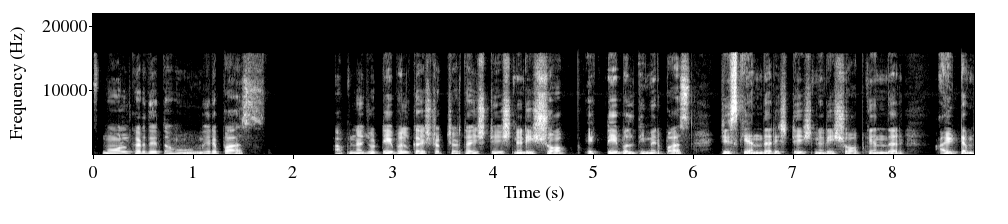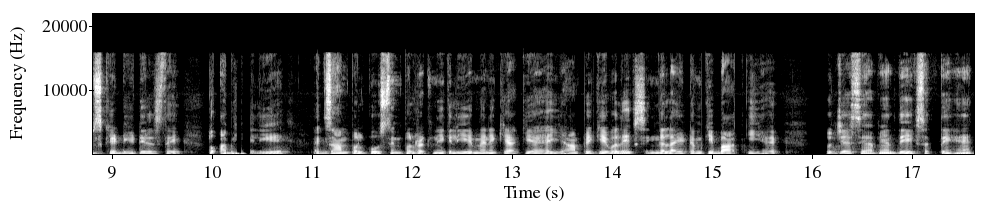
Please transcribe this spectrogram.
स्मॉल कर देता हूँ मेरे पास। अपना जो टेबल का स्ट्रक्चर था स्टेशनरी शॉप एक टेबल थी मेरे पास, जिसके अंदर स्टेशनरी शॉप के अंदर आइटम्स के डिटेल्स थे। तो अभी के लिए एग्ज़ाम्पल को सिंपल रखने के लिए मैंने क्या किया है, यहाँ पे केवल एक सिंगल आइटम की बात की है। तो जैसे आप यहाँ देख सकते हैं,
